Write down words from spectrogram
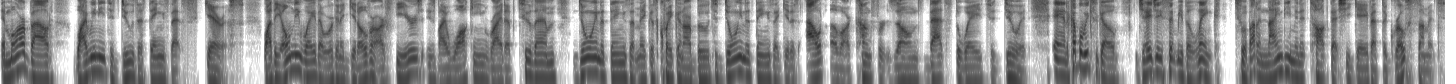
and more about why we need to do the things that scare us. Why the only way that we're going to get over our fears is by walking right up to them, doing the things that make us quake in our boots, doing the things that get us out of our comfort zones. That's the way to do it. And a couple weeks ago, JJ sent me the link to about a 90 minute talk that she gave at the Growth Summit.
